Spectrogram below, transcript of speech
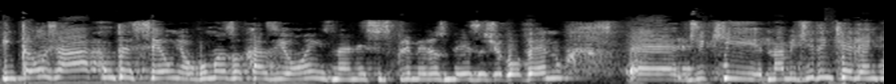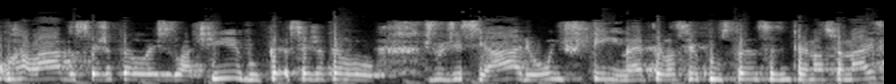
Então já aconteceu em algumas ocasiões, né, nesses primeiros meses de governo, é, de que na medida em que ele é encurralado, seja pelo legislativo, seja pelo judiciário ou enfim, né, pelas circunstâncias internacionais,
